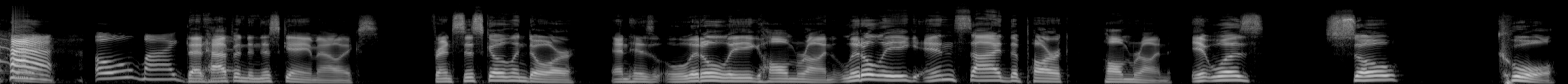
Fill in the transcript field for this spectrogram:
thing oh my goodness. that happened in this game, Alex. Francisco Lindor and his little league home run. Little league inside the park home run. It was so cool.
